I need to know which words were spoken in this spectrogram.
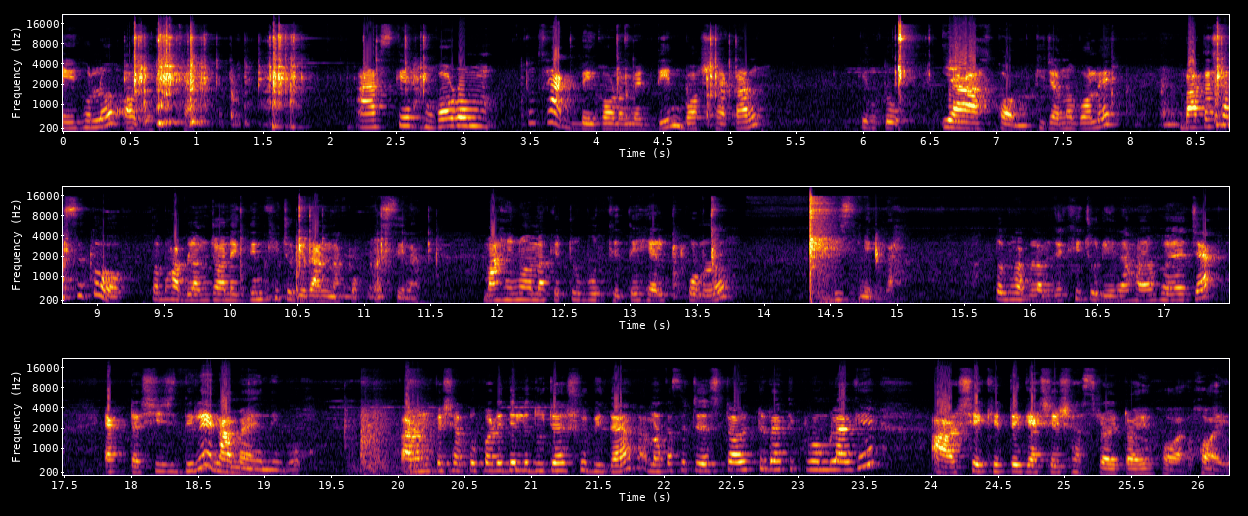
এই হলো অবস্থা। আজকে গরম তো থাকবেই গরমের দিন, বর্ষাকাল। কিন্তু ইয়া কম, কি যেন বলে? বাতাস আছে তো তো ভাবলাম যে অনেকদিন খিচুড়ি রান্না করতেছি না। মাহিনও আমাকে একটু বুদ্ধিতে হেল্প করল। বিসমিল্লা তো ভাবলাম যে খিচুড়ি না হয় হয়ে যাক। একটা শীষ দিলে নামায় নিব। কারণ প্রেশার কুকারে দিলে দুইটা সুবিধা, আমার কাছে টেস্টটাও একটু ব্যতিক্রম লাগে, আর সেক্ষেত্রে গ্যাসের সাশ্রয়টাই হয়- হয়।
